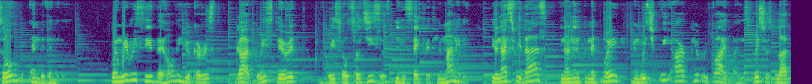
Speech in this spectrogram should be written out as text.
soul, and divinity. When we receive the Holy Eucharist, God, who is Spirit, who is also Jesus in his sacred humanity, unites with us in an intimate way in which we are purified by his precious blood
